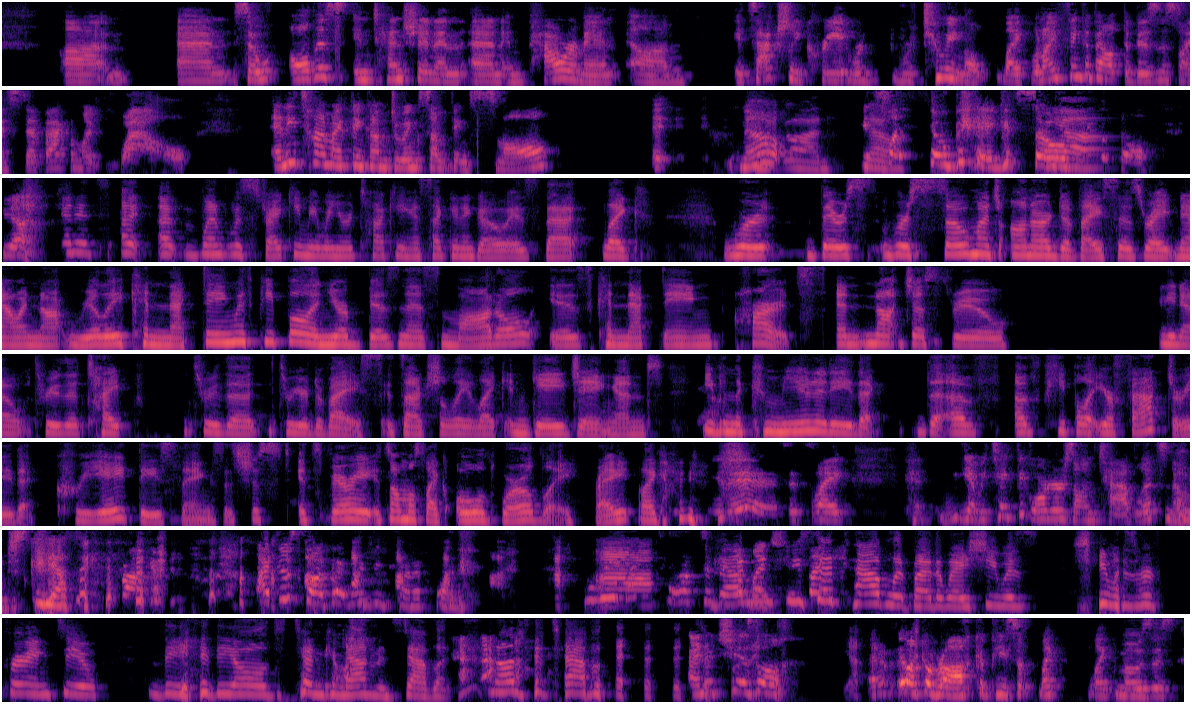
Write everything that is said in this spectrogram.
Um, and so all this intention and, and empowerment um, it's actually create we're, we're doing a, like when i think about the business and i step back i'm like wow. Anytime i think i'm doing something small it, no. Oh it's no. like so big it's so yeah. beautiful. Yeah. And it's I, I what was striking me when you were talking a second ago is that like we're there's we're so much on our devices right now and not really connecting with people and your business model is connecting hearts and not just through you know through the type through the through your device it's actually like engaging and yeah. even the community that the of of people at your factory that create these things it's just it's very it's almost like old worldly right like it is it's like yeah we take the orders on tablets no i'm just kidding yes i just thought that would be kind of fun we uh, talked about and when she said like, tablet by the way she was she was referring to the the old Ten Commandments tablet, not the tablet. and a chisel. Yeah. Like a rock, a piece of like like Moses.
